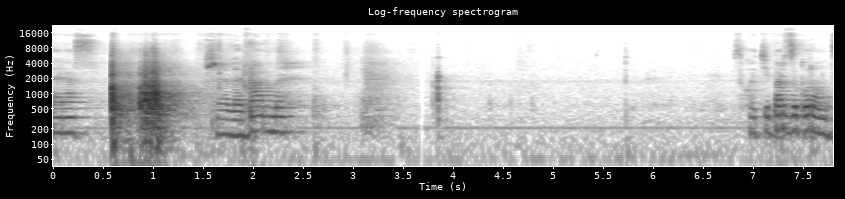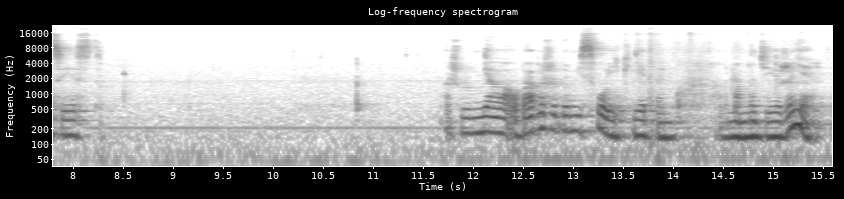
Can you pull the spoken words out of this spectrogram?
Teraz przelewamy. Słuchajcie, bardzo gorący jest. Aż bym miała obawy, żeby mi słoik nie pękł. Ale mam nadzieję, że nie.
